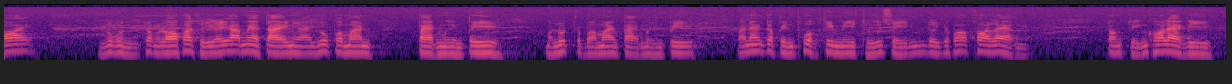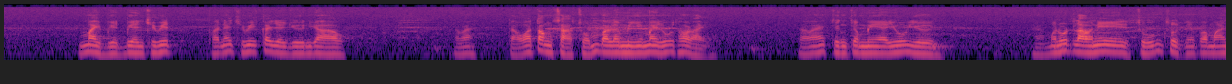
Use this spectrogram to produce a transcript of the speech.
ร้อยนู่นต้องรอพระศรีระยะแม่ใจเนี่ยอายุประมาณแปดหมื่นปี มนุษย์จะประมาณแปดหมื่นปี เพราะนั้นก็เป็นพวกที่มีถือศีลโดยเฉพาะข้อแรกเนี่ยต้องศีลข้อแรกดี ไม่เบียดเบียนชีวิต เพราะนั้นชีวิตก็จะยืนยาวใช่ไหมแต่ว่าต้องสะสมบารมีไม่รู้เท่าไหร่ ใช่ไหมจึงจะมีอายุยืน มนุษย์เรานี่สูงสุดเนี่ยประมาณ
